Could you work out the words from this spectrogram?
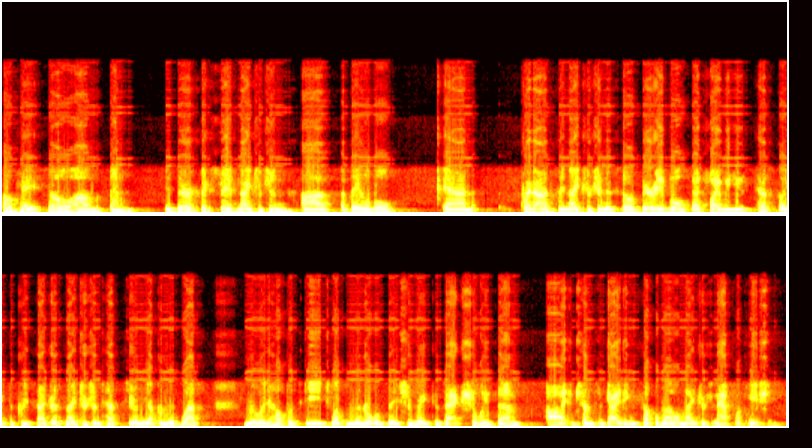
Okay, so um, is there a fixed rate of nitrogen uh, available? And quite honestly, nitrogen is so variable. That's why we use tests like the pre-sidedress nitrogen test here in the upper Midwest, really to help us gauge what the mineralization rate is actually then uh, in terms of guiding supplemental nitrogen application.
